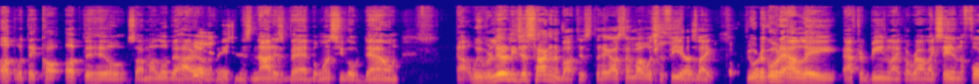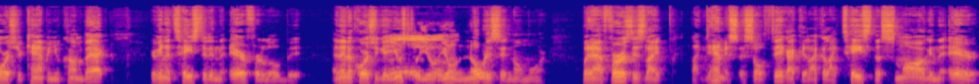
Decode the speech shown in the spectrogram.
up what they call up the hill, so I'm a little bit higher Yeah. elevation. It's not as bad, but once you go down, uh, we were literally just talking about this. The heck I was talking about with Sophia. I was like, if you were to go to LA after being like around, like say in the forest, you're camping, you come back, you're gonna taste it in the air for a little bit, and then of course you get used to it. You don't you don't notice it no more. But at first, it's like like damn, it's, it's so thick. I could I could like taste the smog in the air,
